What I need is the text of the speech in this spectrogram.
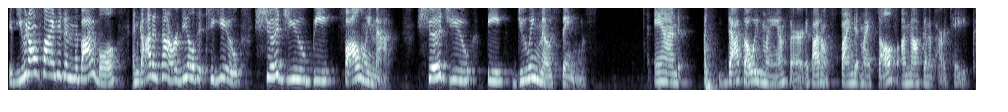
If you don't find it in the Bible and God has not revealed it to you, should you be following that? Should you be doing those things? And that's always my answer. If I don't find it myself, I'm not going to partake.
